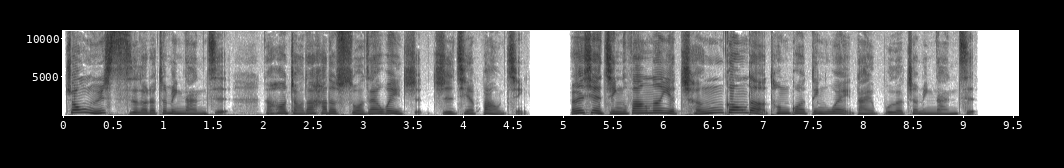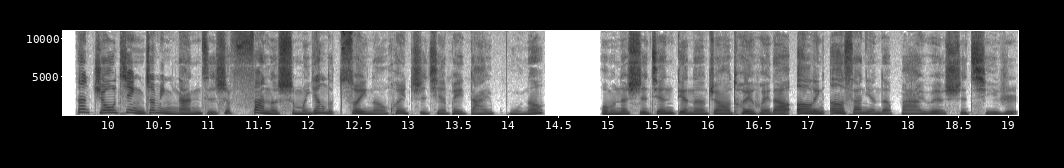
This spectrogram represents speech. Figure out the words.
终于死了的这名男子，然后找到他的所在位置，直接报警，而且警方呢也成功的通过定位逮捕了这名男子。那究竟这名男子是犯了什么样的罪呢？会直接被逮捕呢？我们的时间点呢就要退回到二零二三年的八月十七日。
